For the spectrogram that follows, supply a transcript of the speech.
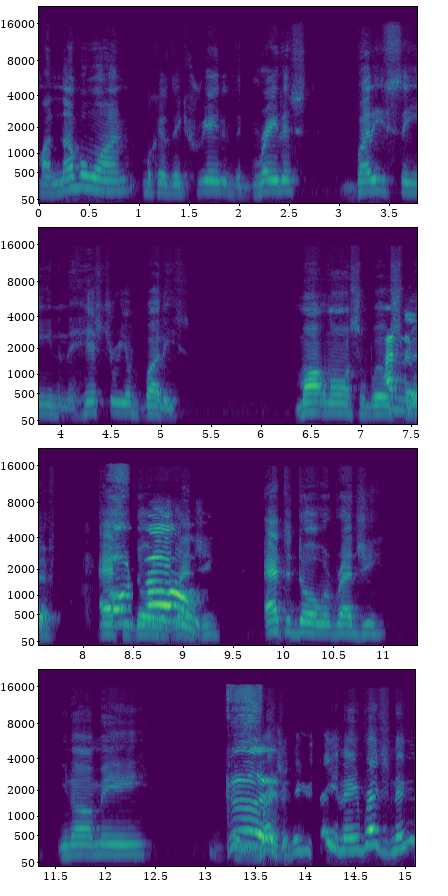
my number one, because they created the greatest buddy scene in the history of buddies. Mark Lawrence and Will I Smith at Oh, the door no! with Reggie. At the door with Reggie. You know what I mean? Good. nigga, say your name, Reggie, nigga.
